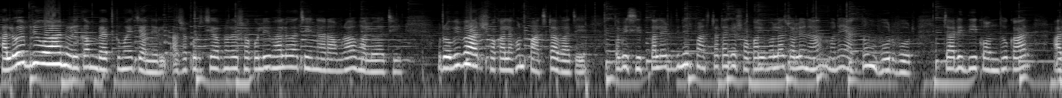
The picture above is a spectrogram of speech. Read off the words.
Hello everyone welcome back to my channel আশা করছি আপনারা সকলেই ভালো আছেন আর আমরাও ভালো আছি। রবিবার, সকাল এখন পাঁচটা বাজে। তবে শীতকালের দিনের পাঁচটাটাকে সকাল বলা চলে না মানে একদম ভোর ভোর। চারিদিক অন্ধকার আর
